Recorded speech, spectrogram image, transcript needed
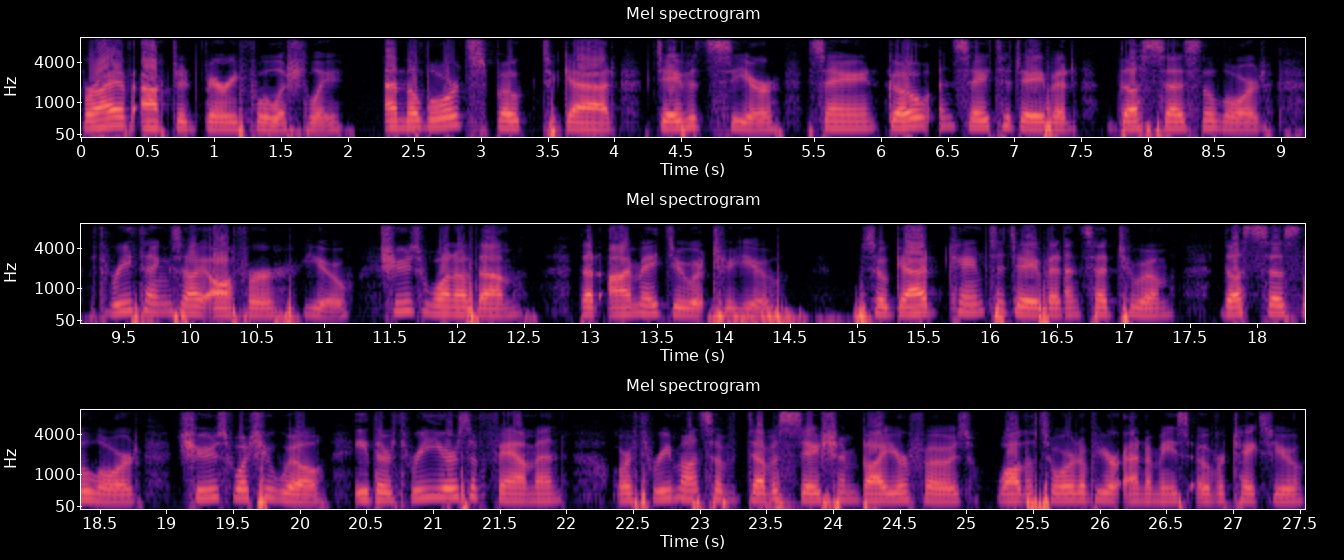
for I have acted very foolishly. And the Lord spoke to Gad, David's seer, saying, Go and say to David, Thus says the Lord, Three things I offer you. Choose one of them, that I may do it to you. So Gad came to David and said to him, Thus says the Lord, Choose what you will, either three years of famine, or three months of devastation by your foes, while the sword of your enemies overtakes you,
